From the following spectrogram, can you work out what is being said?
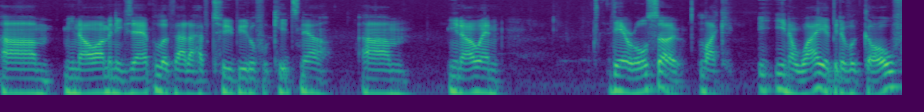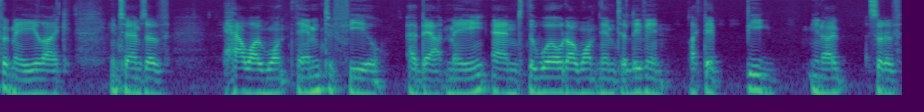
um, you know, I'm an example of that. I have two beautiful kids now, um, you know, and they're also like, in a way, a bit of a goal for me, like in terms of how I want them to feel about me and the world I want them to live in. Like they're big, you know, sort of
